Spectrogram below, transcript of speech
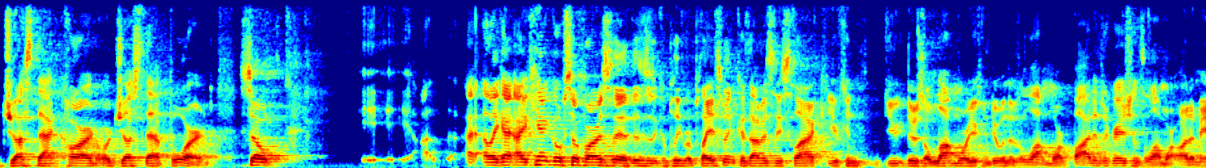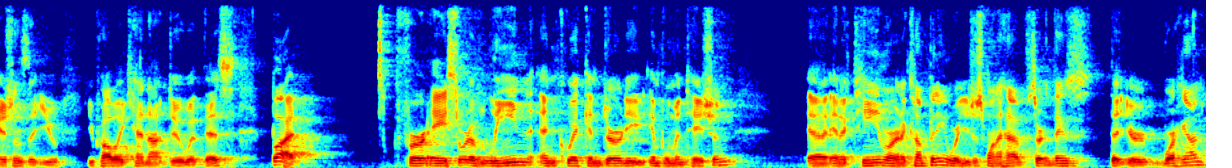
just that card or just that board so like I, I, can't go so far as that this is a complete replacement because obviously Slack you can do there's a lot more you can do and there's a lot more bot integrations, a lot more automations that you you probably cannot do with this. But for a sort of lean and quick and dirty implementation uh, in a team or in a company where you just want to have certain things that you're working on,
